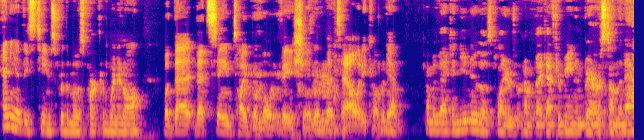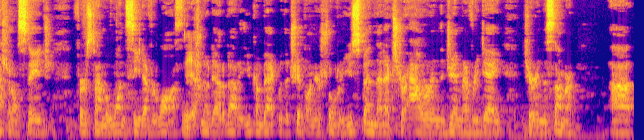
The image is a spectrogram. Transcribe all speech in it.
Any of these teams, for the most part, could win it all. But that that same type of motivation and mentality coming Yeah. in. Coming back, and you knew those players were coming back after being embarrassed on the national stage, first time a one seed ever lost. Yeah. There's no doubt about it. You come back with a chip on your shoulder. You spend that extra hour in the gym every day during the summer. Uh,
